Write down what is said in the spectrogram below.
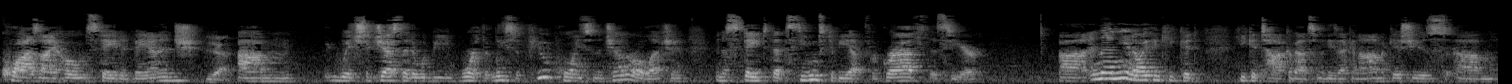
quasi home state advantage. Yeah. Um, which suggests that it would be worth at least a few points in the general election in a state that seems to be up for grabs this year. Uh, and then, you know, I think he could he could talk about some of these economic issues um,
